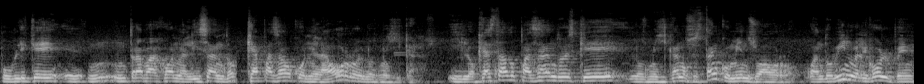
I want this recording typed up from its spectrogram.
publiqué un, un, trabajo analizando qué ha pasado con el ahorro de los mexicanos. Y lo que ha estado pasando es que los mexicanos están comiendo su ahorro. Cuando vino el golpe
